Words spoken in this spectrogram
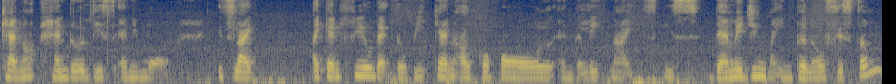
cannot handle this anymore. It's like I can feel that the weekend alcohol and the late nights is damaging my internal system.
